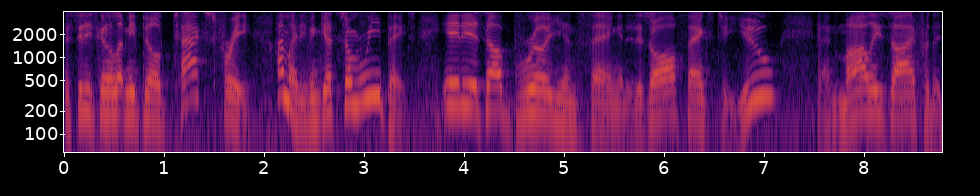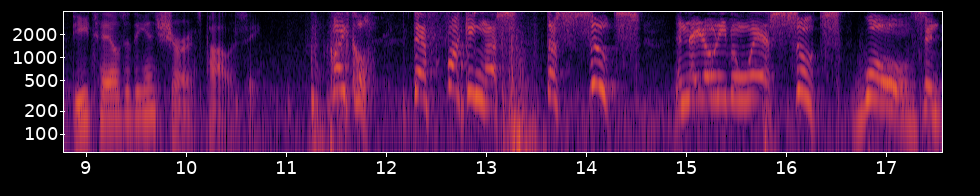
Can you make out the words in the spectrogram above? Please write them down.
the city's gonna let me build tax free. I might even get some rebates. It is a brilliant thing, and it is all thanks to you and Molly's eye for the details of the insurance policy. Michael, they're fucking us! The suits! And they don't even wear suits! Wolves in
